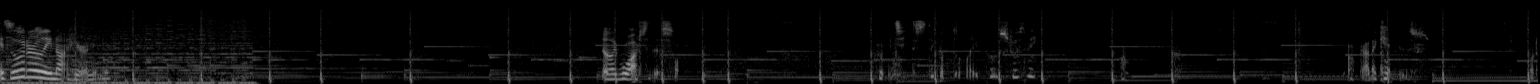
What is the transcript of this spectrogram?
It's literally not here anymore. Now, like, watch this. I can't do this. What?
